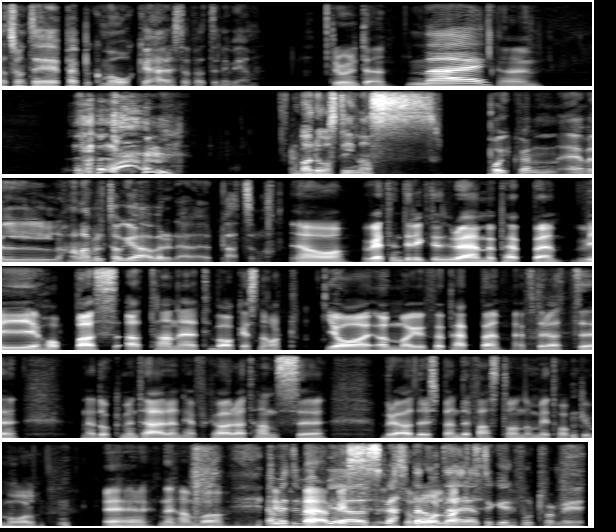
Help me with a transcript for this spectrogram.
jag tror inte Peppe kommer åka här stafetten i VM. Tror du inte? Nej. Nej. Vadå, Stinas pojkvän är väl, han har väl tagit över det där platsen va? Ja, jag vet inte riktigt hur det är med Peppe. Vi hoppas att han är tillbaka snart. Jag ömmar ju för Peppe efter att eh, den här dokumentären, jag fick höra att hans eh, bröder spände fast honom i ett hockeymål eh, när han var Jag vet typ inte varför jag bebis som skrattar åt det här, målvakt. jag tycker fortfarande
